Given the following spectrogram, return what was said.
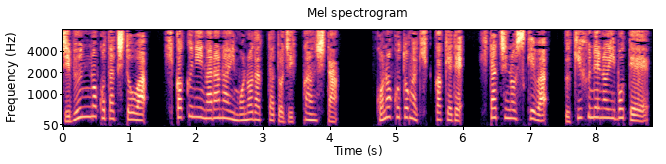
自分の子たちとは比較にならないものだったと実感した。このことがきっかけで、日立之助は浮船の異母帝、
